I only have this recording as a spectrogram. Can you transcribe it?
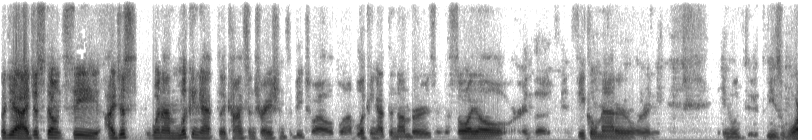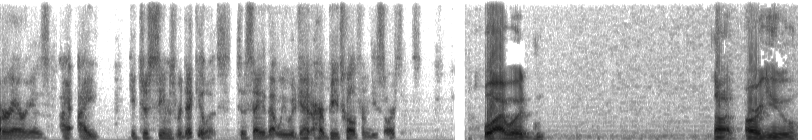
but yeah, I just don't see. I just when I'm looking at the concentrations of B12, when I'm looking at the numbers in the soil or in the in fecal matter or in in these water areas, I, I it just seems ridiculous to say that we would get our B12 from these sources. Well, I would not argue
